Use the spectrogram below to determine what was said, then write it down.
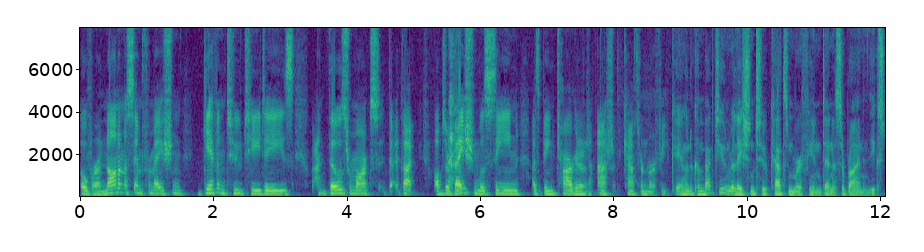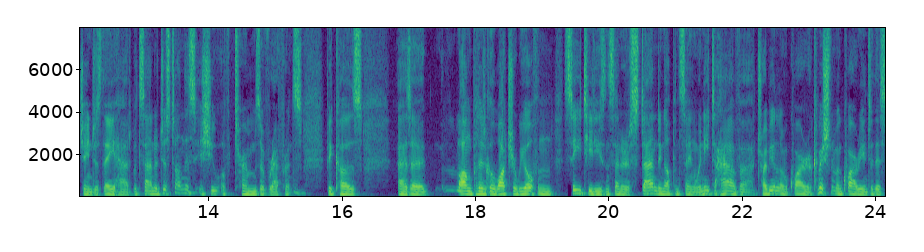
over anonymous information given to TDs, and those remarks, th- that observation was seen as being targeted at Catherine Murphy. Okay, I'm going to come back to you in relation to Catherine Murphy and Denis O'Brien and the exchanges they had. But Sandra, just on this issue of terms of reference, mm-hmm. because as a long political watcher, we often see TDs and senators standing up and saying we need to have a tribunal of inquiry, a commission of inquiry into this.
